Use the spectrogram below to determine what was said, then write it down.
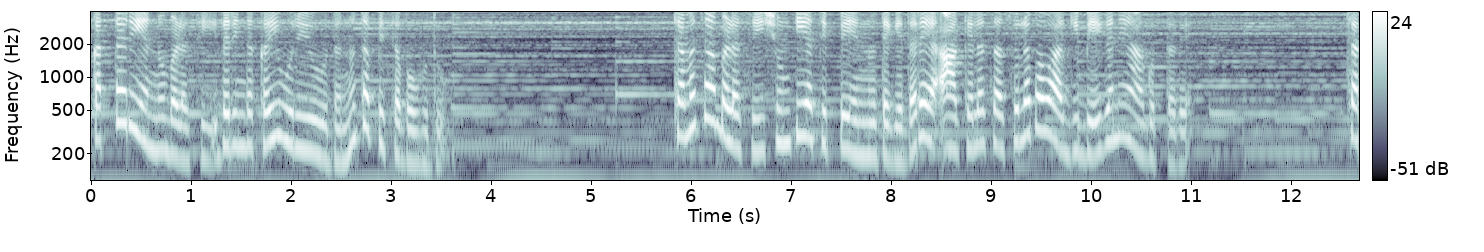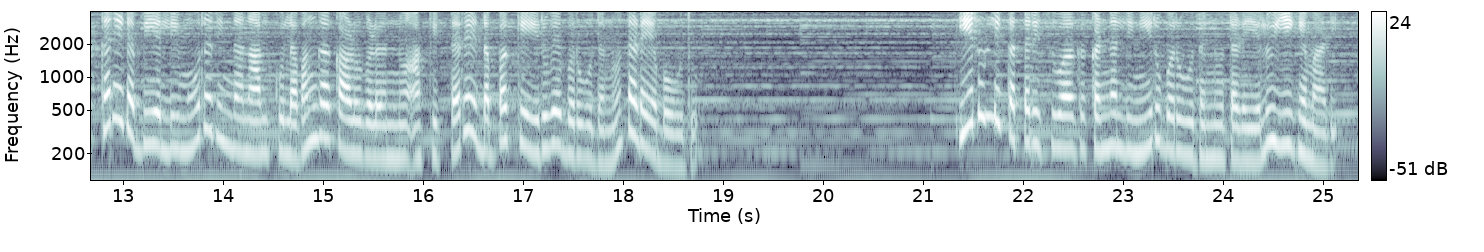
ಕತ್ತರಿಯನ್ನು ಬಳಸಿ ಇದರಿಂದ ಕೈ ಉರಿಯುವುದನ್ನು ತಪ್ಪಿಸಬಹುದು. ಚಮಚ ಬಳಸಿ ಶುಂಠಿಯ ಸಿಪ್ಪೆಯನ್ನು ತೆಗೆದರೆ ಆ ಕೆಲಸ ಸುಲಭವಾಗಿ ಬೇಗನೆ ಆಗುತ್ತದೆ. ಸಕ್ಕರೆ ಡಬ್ಬಿಯಲ್ಲಿ ಮೂರರಿಂದ ನಾಲ್ಕು ಲವಂಗ ಕಾಳುಗಳನ್ನು ಹಾಕಿಟ್ಟರೆ ಡಬ್ಬಕ್ಕೆ ಇರುವೆ ಬರುವುದನ್ನು ತಡೆಯಬಹುದು. ಈರುಳ್ಳಿ ಕತ್ತರಿಸುವಾಗ ಕಣ್ಣಲ್ಲಿ ನೀರು ಬರುವುದನ್ನು ತಡೆಯಲು ಹೀಗೆ ಮಾಡಿ.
